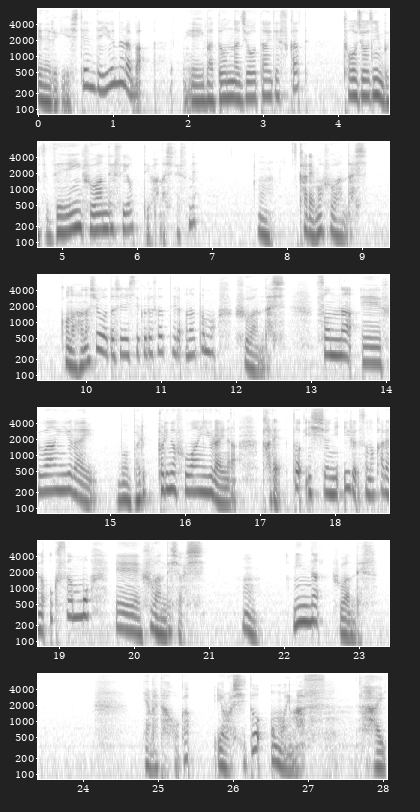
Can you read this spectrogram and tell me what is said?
エネルギー視点で言うならば、えー、今どんな状態ですかって登場人物全員不安ですよっていう話ですね。うん。彼も不安だし。この話を私にしてくださっているあなたも不安だし。そんな、えー、不安由来もうバリッバリの不安由来な彼と一緒にいるその彼の奥さんも、えー、不安でしょうし、うん、みんな不安です。やめた方がよろしいと思います。はい。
